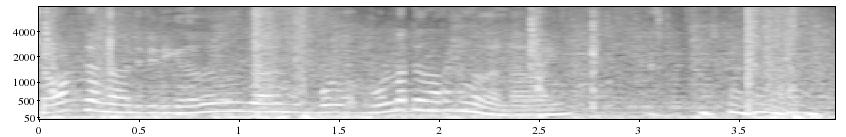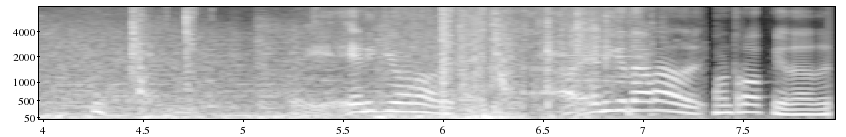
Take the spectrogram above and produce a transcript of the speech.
ഷോർട്ട് ആണ് അവനിരിക്കുന്നത് ബുള്ളറ്റ് നടക്കുന്നതുണ്ട് അവൻ എനിക്ക് വേണോ അത്? എനിക്ക് തരാ അത്. ഡ്രോപ്പ് ചെയ്താ അത്.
